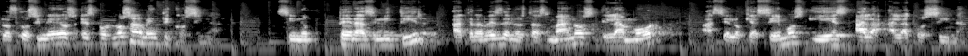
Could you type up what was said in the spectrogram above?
los cocineros es por no solamente cocinar, sino transmitir a través de nuestras manos el amor hacia lo que hacemos y es a la, a la cocina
